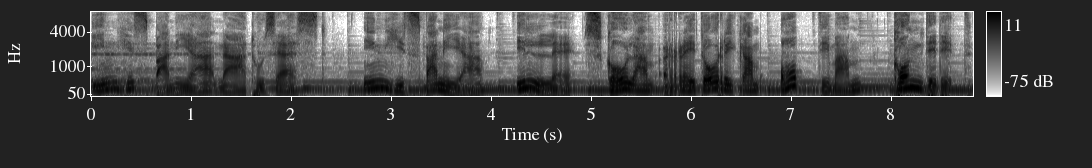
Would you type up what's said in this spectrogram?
in Hispania natus est. In Hispania ille scholam rhetoricam optimam condidit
